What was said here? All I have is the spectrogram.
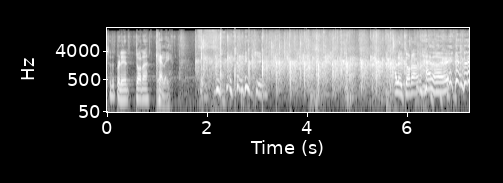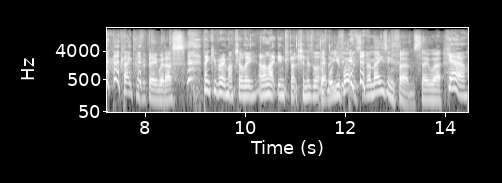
to the brilliant Donna Kelly. Thank you. Hello, Donna. Hello. Thank you for being with us. Thank you very much, Ollie, and I like the introduction as well. Yeah, well, you've worked with some amazing firms, so uh, yeah,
